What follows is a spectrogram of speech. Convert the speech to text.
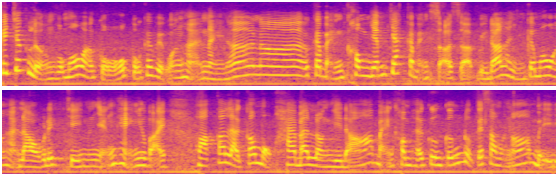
cái chất lượng của mối quan của của cái việc quan hệ này nó nó, các bạn không dám chắc, các bạn sợ sợ vì đó là những cái mối quan hệ đầu đi chị mình hạn như vậy. Hoặc là có một, hai, ba lần gì đó bạn không thể cương cứng được, cái xong mà nó bị,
